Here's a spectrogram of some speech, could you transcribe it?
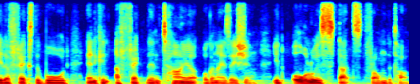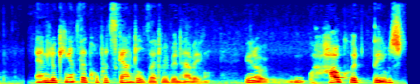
it affects the board and it can affect the entire organization. It always starts from the top. And looking at the corporate scandals that we've been having, you know, how could those,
